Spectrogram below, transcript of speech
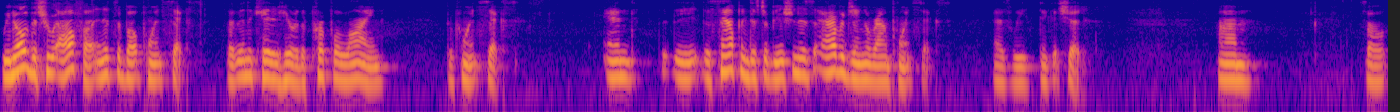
We know the true alpha, and it's about 0.6. So I've indicated here with a purple line the 0.6. And the, the sampling distribution is averaging around 0.6, as we think it should. Um, so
